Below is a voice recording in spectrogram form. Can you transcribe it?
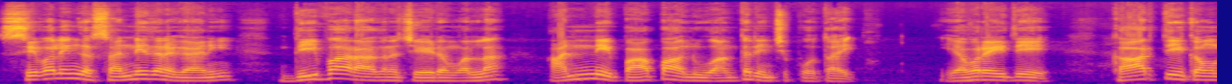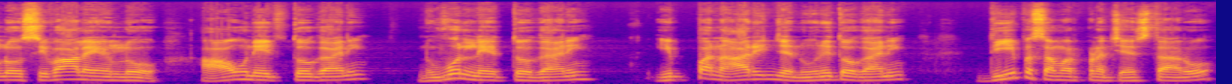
శివలింగ సన్నిధిన కానీ దీపారాధన చేయడం వల్ల అన్ని పాపాలు అంతరించిపోతాయి. ఎవరైతే కార్తీకంలో శివాలయంలో ఆవు నేతితో కానీ నువ్వుల నేతితో కానీ ఇప్ప నారింజ నూనెతో కానీ దీప సమర్పణ చేస్తారో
